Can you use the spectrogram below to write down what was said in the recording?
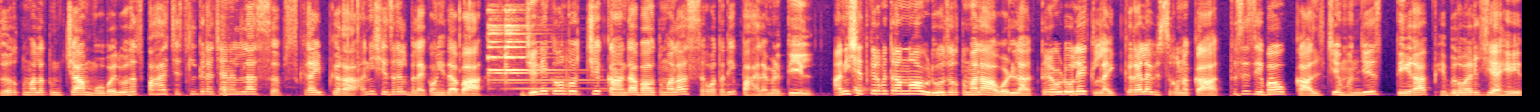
जर तुम्हाला तुमच्या मोबाईलवरच पाहायचे असतील तर या चॅनलला सबस्क्राईब करा आणि शेजारील ब्लॅकॉन दाबा. जेणेकरून रोजचे कांदा भाव तुम्हाला सर्वात आधी पाहायला मिळतील. आणि शेतकरी मित्रांनो हा व्हिडिओ जर तुम्हाला आवडला तर व्हिडिओला एक लाईक करायला विसरू नका. तसेच हे भाव कालचे म्हणजेच तेरा फेब्रुवारीचे आहेत.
